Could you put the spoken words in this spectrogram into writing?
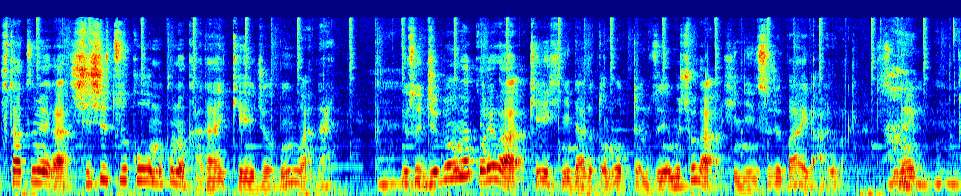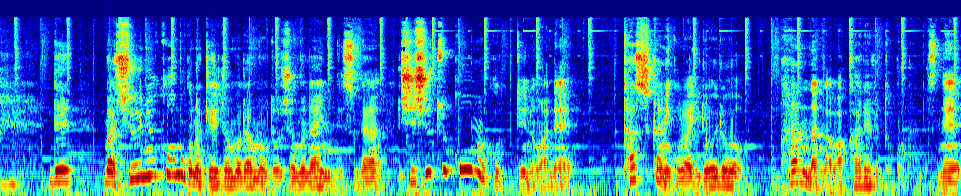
2つ目が支出項目の課題計上分はない。うん。要するに自分はこれは経費になると思っても税務署が否認する場合があるわけなんですね。はい。うん。で、まあ、収入項目の計上漏れはもうどうしようもないんですが支出項目っていうのはね確かにこれはいろいろ判断が分かれるところなんですね。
